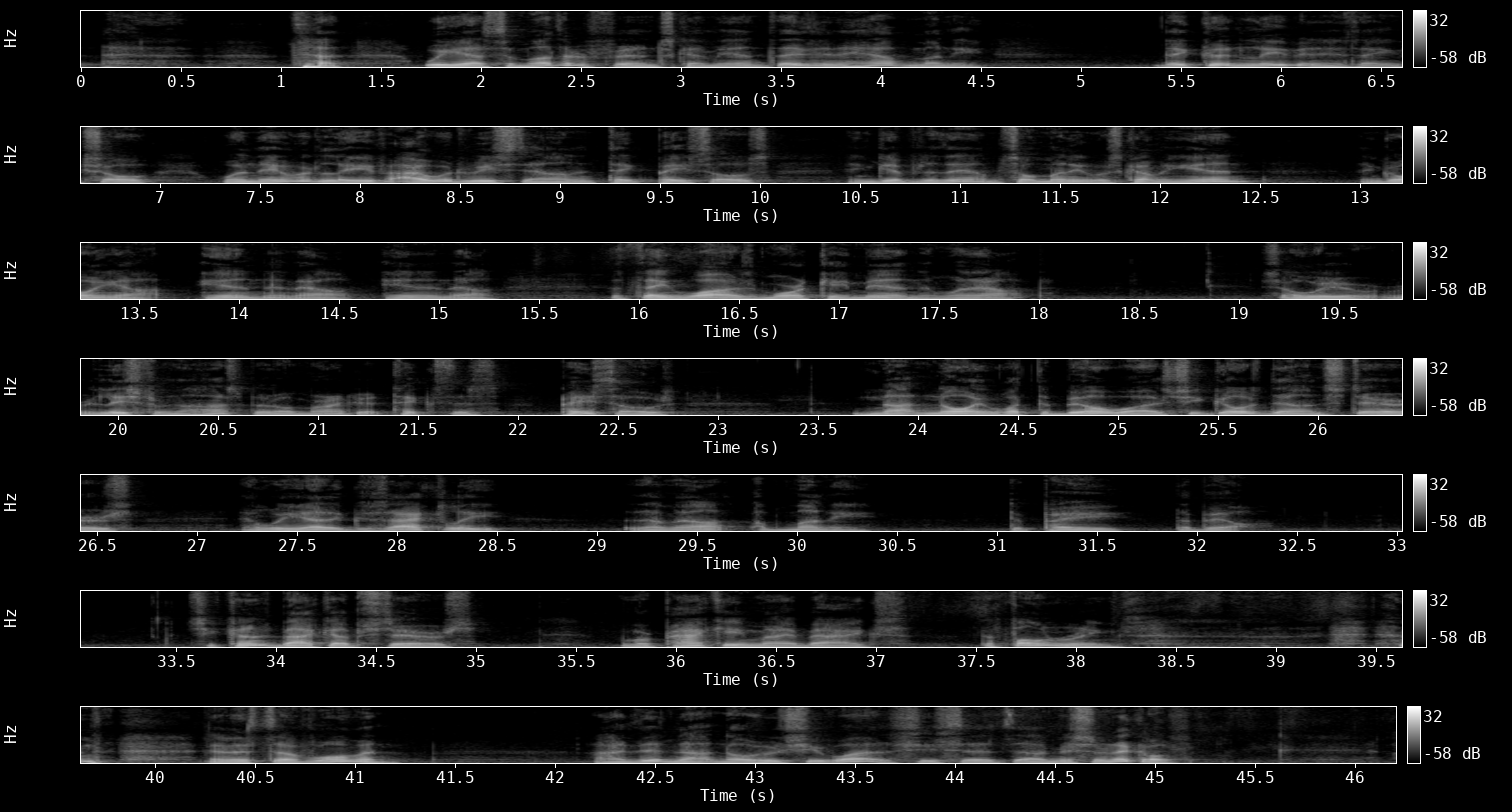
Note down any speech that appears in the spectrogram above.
we had some other friends come in. They didn't have money. They couldn't leave anything. So when they would leave, I would reach down and take pesos and give to them. So money was coming in and going out, in and out, in and out the thing was, more came in than went out. So we were released from the hospital. Margaret takes this pesos, not knowing what the bill was. She goes downstairs, and we had exactly the amount of money to pay the bill. She comes back upstairs. We're packing my bags. The phone rings. and it's a woman. I did not know who she was. She said, uh, Mr. Nichols,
